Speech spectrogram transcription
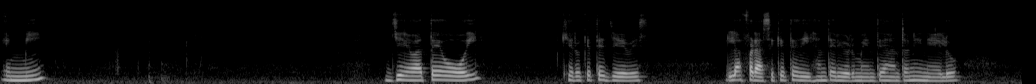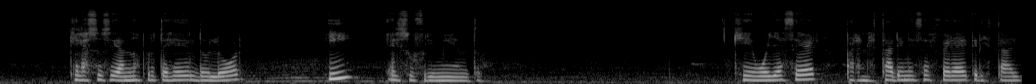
en mí llévate hoy, quiero que te lleves la frase que te dije anteriormente de Anthony Nelo, que la sociedad nos protege del dolor y el sufrimiento. ¿Qué voy a hacer para no estar en esa esfera de cristal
